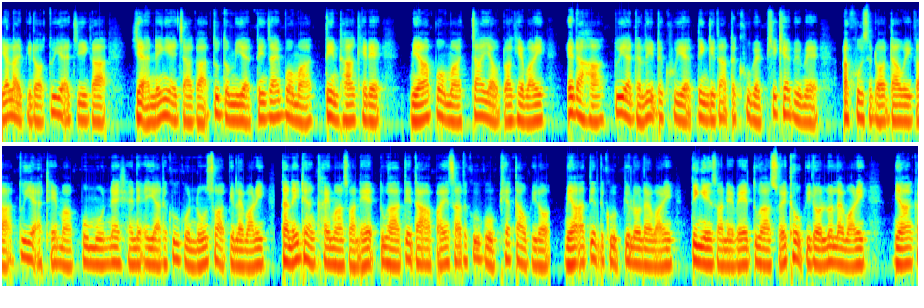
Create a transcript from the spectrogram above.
ရက်လိုက်ပြီးတော့သူ့ရဲ့အကြီးကရဲ့အနေငယ်ကြကသူ့သမီးရဲ့တင်ချိုင်းပေါ်မှာတင်ထားခဲ့တဲ့များပေါ်မှာကြာရောက်သွားခဲ့ပါလိအဲ့ဒါဟာသူ့ရဲ့ delete တစ်ခုရဲ့သင်္ကေတတစ်ခုပဲဖြစ်ခဲ့ပေမဲ့ အခုစတော့ဒါဝေကသူ့ရဲ့အထဲမှာပုံမနဲ့ရှန်တဲ့အရာတစ်ခုကိုနိုးဆွပြလိုက်ပါလိတန်ဋိဌံခိုင်မာစွာနဲ့သူဟာတစ်တာအပိုင်းစားတစ်ခုကိုဖျက်တောက်ပြီးတော့များအတစ်တစ်ခုပြုတ်လွတ်လိုက်ပါလိတင်ငယ်စွာနဲ့ပဲသူဟာဆွဲထုတ်ပြီးတော့လွတ်လိုက်ပါလိများက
